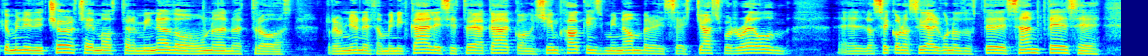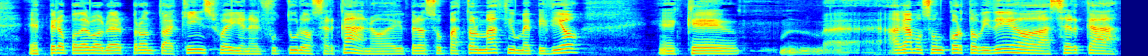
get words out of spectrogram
Community Church hemos terminado una de nuestras reuniones dominicales. Estoy acá con Jim Hawkins. Mi nombre es Josh Burrell. Eh, los he conocido a algunos de ustedes antes. Eh, espero poder volver pronto a Kingsway en el futuro cercano. Eh, pero su pastor Matthew me pidió que mm, hagamos un corto video acerca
